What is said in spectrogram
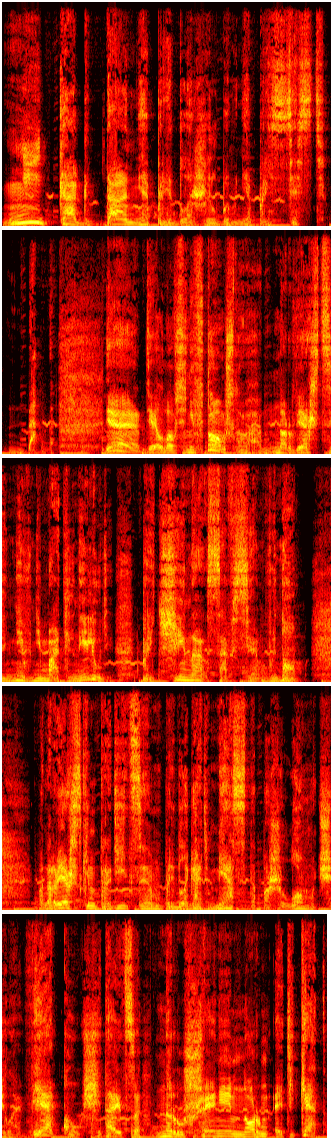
никогда не предложил бы мне присесть. Да нет, дело вовсе не в том, что норвежцы невнимательные люди Причина совсем в ином по норвежским традициям предлагать место пожилому человеку считается нарушением норм этикета.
